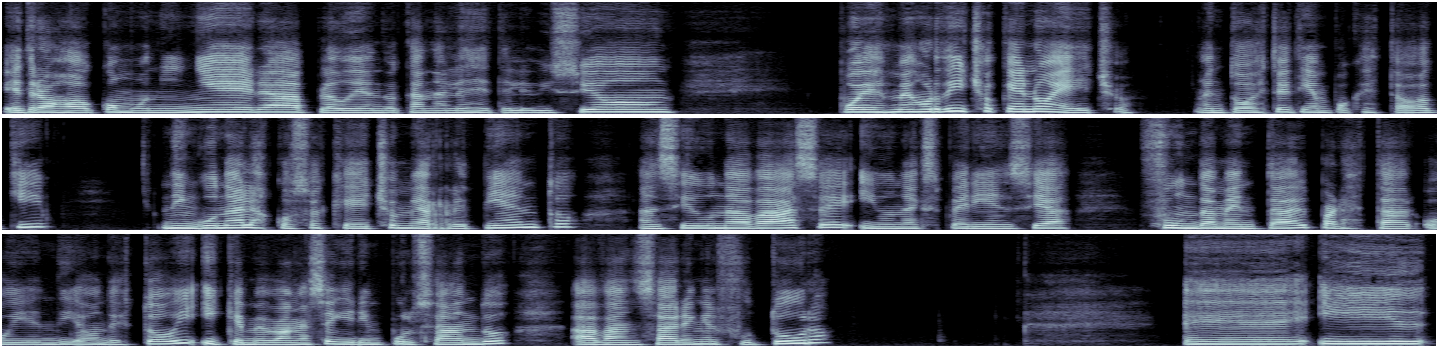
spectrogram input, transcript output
he trabajado como niñera, aplaudiendo canales de televisión, pues mejor dicho, ¿qué no he hecho en todo este tiempo que he estado aquí? Ninguna de las cosas que he hecho me arrepiento, han sido una base y una experiencia fundamental para estar hoy en día donde estoy y que me van a seguir impulsando a avanzar en el futuro. Eh, y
